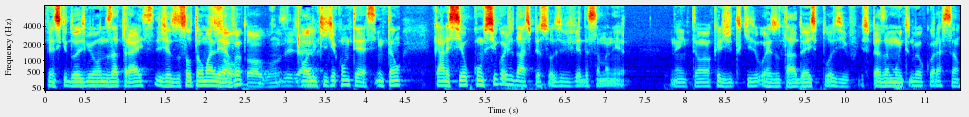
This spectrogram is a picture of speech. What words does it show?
Penso que dois mil anos atrás, Jesus soltou uma leva. Soltou alguns e já. Olha o que, que acontece. Então, cara, se eu consigo ajudar as pessoas a viver dessa maneira, né? Então eu acredito que o resultado é explosivo. Isso pesa muito no meu coração.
